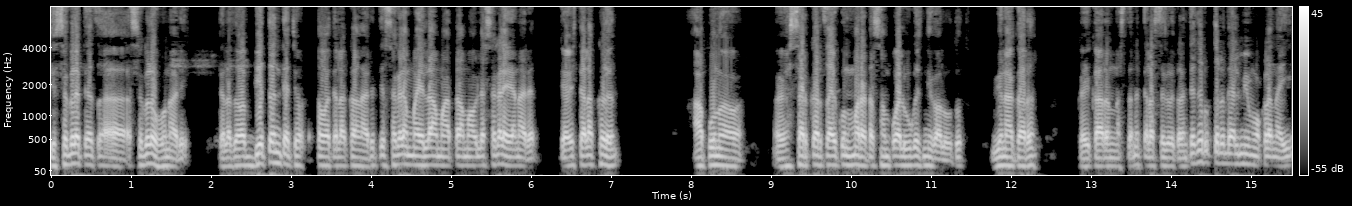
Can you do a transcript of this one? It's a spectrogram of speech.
ते सगळं त्याचा सगळं होणार आहे त्याला जेव्हा बेतन त्याच्यावर तेव्हा त्याला कळणार आहे. ते सगळ्या महिला माता मावल्या सगळ्या येणार आहेत. त्यावेळेस त्याला कळन आपण अं, सरकारचं ऐकून मराठा संपवायला उगाच निघालो होतो. विनाकारण काही कारण नसताना त्याला सगळं कळण त्याच्यावर उत्तर द्यायला मी मोकळा नाही.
